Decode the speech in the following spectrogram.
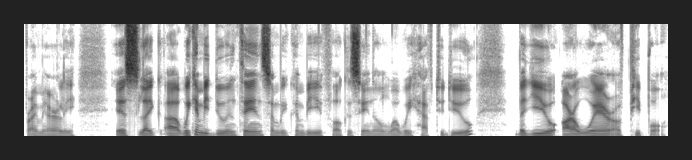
primarily, is like uh, we can be doing things and we can be focusing on what we have to do, but you are aware of people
